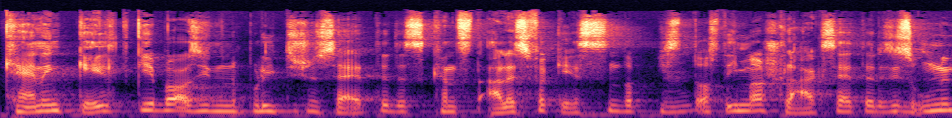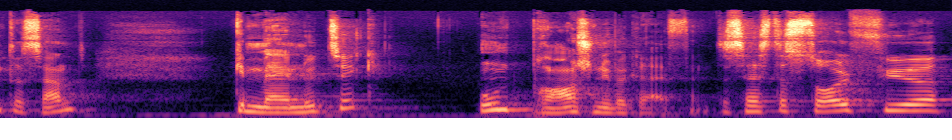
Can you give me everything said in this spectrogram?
keinen Geldgeber aus irgendeiner politischen Seite, das kannst alles vergessen, da bist du mhm. immer Schlagseite, das ist uninteressant. Gemeinnützig und branchenübergreifend. Das heißt, das soll für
